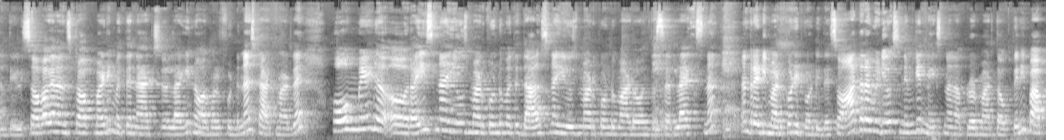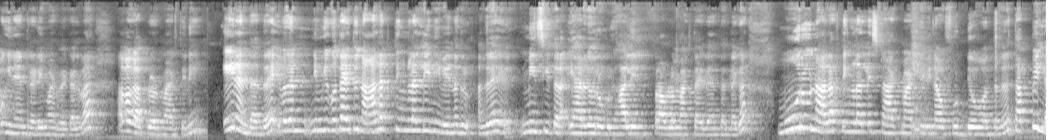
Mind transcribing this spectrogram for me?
ಅಂತೇಳಿ. ಸೊ ಅವಾಗ ನಾನು ಸ್ಟಾಪ್ ಮಾಡಿ ಮತ್ತೆ ನ್ಯಾಚುರಲ್ ಆಗಿ ನಾರ್ಮಲ್ ಫುಡ್ಡನ್ನು ಸ್ಟಾರ್ಟ್ ಮಾಡಿದೆ. ಹೋಮ್ ಮೇಡ್ ರೈಸ್ನ ಯೂಸ್ ಮಾಡಿಕೊಂಡು ಮತ್ತು ದಾಲ್ಸ್ನ ಯೂಸ್ ಮಾಡಿಕೊಂಡು ಮಾಡುವಂಥ ಸರ್ಲ್ಯಾಕ್ಸ್ನ ನಾನು ರೆಡಿ ಮಾಡ್ಕೊಂಡು ಇಟ್ಕೊಂಡಿದ್ದೆ. ಸೊ ಆ ಥರ ವಿಡಿಯೋಸ್ ನಿಮಗೆ ನೆಕ್ಸ್ಟ್ ನಾನು ಅಪ್ಲೋಡ್ ಮಾಡ್ತಾ ಹೋಗ್ತೀನಿ. ಪಾಪುಗೆ ಇನ್ನೇನು ರೆಡಿ ಮಾಡಬೇಕಲ್ವಾ? ಅವಾಗ ಅಪ್ಲೋಡ್ ಮಾಡ್ತೀನಿ. ಏನಂತಂದ್ರೆ, ಇವಾಗ ನಿಮಗೆ ಗೊತ್ತಾಯ್ತು ನಾಲ್ಕು ತಿಂಗಳಲ್ಲಿ ನೀವೇನಾದರೂ, ಅಂದರೆ ಮೀನ್ಸ್ ಈ ಥರ ಯಾರಿಗಾದ್ರೂ ಒಬ್ರಿಗೆ ಹಾಲಿನ ಪ್ರಾಬ್ಲಮ್ ಆಗ್ತಾ ಇದೆ ಅಂತಂದಾಗ, ಮೂರು ನಾಲ್ಕು ತಿಂಗಳಲ್ಲಿ ಸ್ಟಾರ್ಟ್ ಮಾಡ್ತೀವಿ ನಾವು ಫುಡ್ಡು ಅಂತಂದರೆ ತಪ್ಪಿಲ್ಲ.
